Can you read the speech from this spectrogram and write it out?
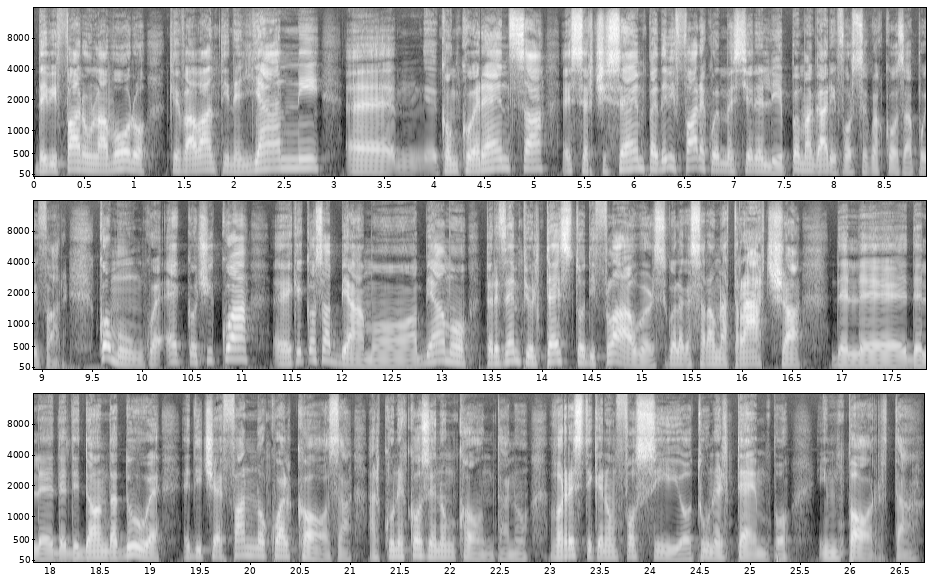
devi fare un lavoro che va avanti negli anni, eh, con coerenza, esserci sempre, devi fare quel mestiere lì e poi magari forse qualcosa puoi fare. Comunque, eccoci qua, eh, che cosa abbiamo? Abbiamo per esempio il testo di Flowers, quella che sarà una traccia delle, delle, de, di Donda 2 e dice fanno qualcosa cosa, alcune cose non contano, vorresti che non fossi io, tu nel tempo, importa.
